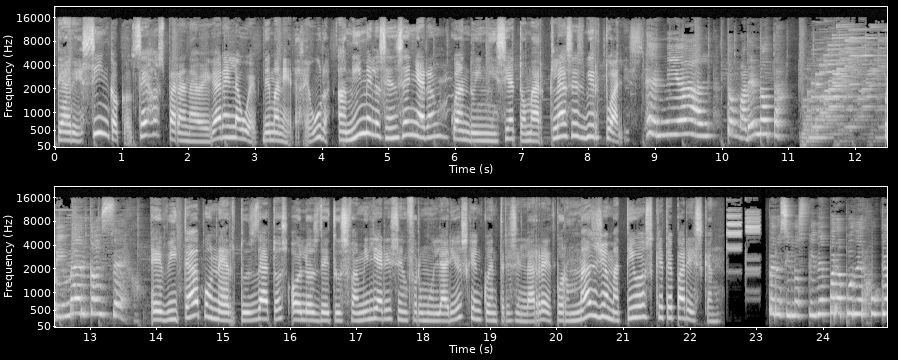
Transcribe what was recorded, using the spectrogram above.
te haré cinco consejos para navegar en la web de manera segura. A mí me los enseñaron cuando inicié a tomar clases virtuales. Genial, tomaré nota. Primer consejo. Evita poner tus datos o los de tus familiares en formularios que encuentres en la red, por más llamativos que te parezcan. Pero si los pide para poder jugar.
